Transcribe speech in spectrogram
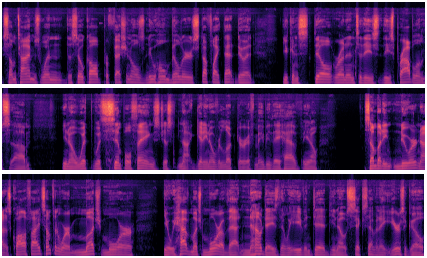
sometimes when the so called professionals, new home builders, stuff like that do it, you can still run into these these problems. Um, you know, with with simple things just not getting overlooked, or if maybe they have, you know, somebody newer, not as qualified, something where much more, you know, we have much more of that nowadays than we even did, you know, six, seven, eight years ago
